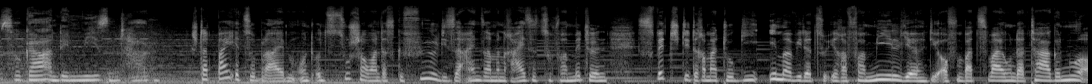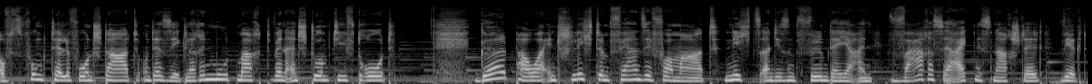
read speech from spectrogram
Sogar an den miesen Tagen. Statt bei ihr zu bleiben und uns Zuschauern das Gefühl dieser einsamen Reise zu vermitteln, switcht die Dramaturgie immer wieder zu ihrer Familie, die offenbar 200 Tage nur aufs Funktelefon starrt und der Seglerin Mut macht, wenn ein Sturmtief droht. Girl Power in schlichtem Fernsehformat. Nichts an diesem Film, der ja ein wahres Ereignis nachstellt, wirkt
